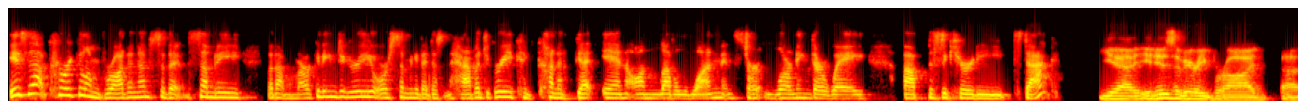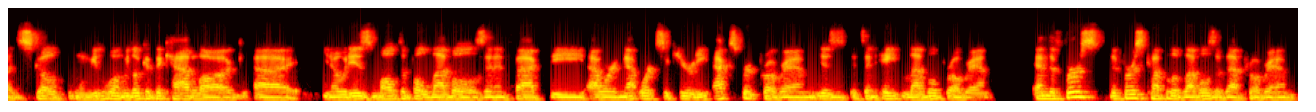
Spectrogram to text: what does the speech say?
Is that curriculum broad enough so that somebody with a marketing degree or somebody that doesn't have a degree could kind of get in on level one and start learning their way up the security stack? Yeah, it is a very broad uh, scope. When we when we look at the catalog, uh, you know, it is multiple levels, and in fact, the our network security expert program is it's an eight level program, and the first the first couple of levels of that program,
